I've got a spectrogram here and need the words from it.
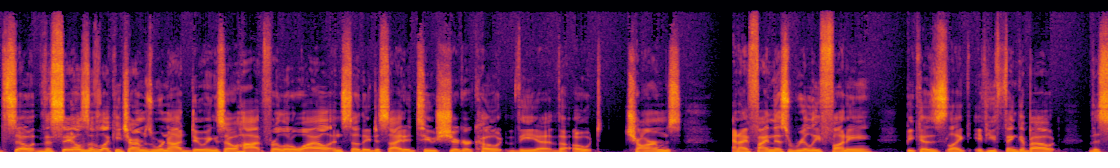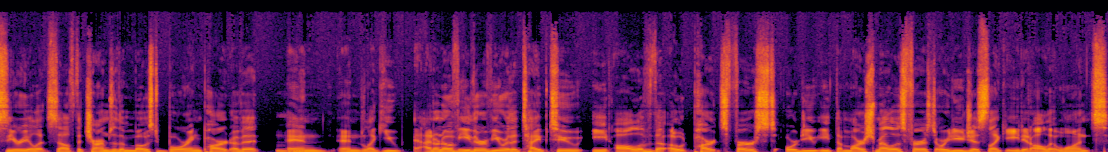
So the sales of Lucky Charms were not doing so hot for a little while, and so they decided to sugarcoat the uh, the oat charms, and I find this really funny because like if you think about the cereal itself the charms are the most boring part of it. And and like you i don't know if either of you are the type to eat all of the oat parts first or do you eat the marshmallows first or do you just like eat it all at once?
